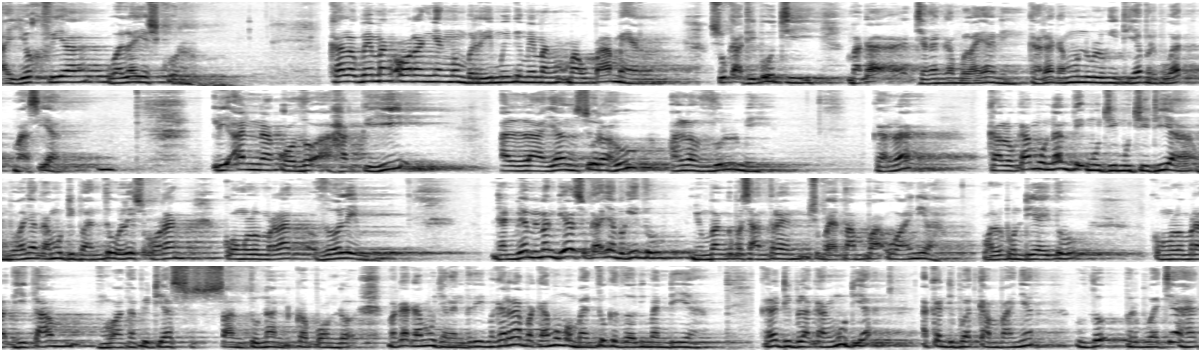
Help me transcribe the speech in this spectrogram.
ayyukhfiya wa la yashkur. Kalau memang orang yang memberimu ini memang mau pamer, suka dipuji, maka jangan kamu layani karena kamu nulungi dia berbuat maksiat lianna qadha'a haqqihi alla yansurahu ala zulmi. Karena kalau kamu nanti muji-muji dia, pokoknya kamu dibantu oleh seorang konglomerat zolim. Dan dia memang dia sukanya begitu, nyumbang ke pesantren supaya tampak wah inilah. Walaupun dia itu konglomerat hitam, wah tapi dia santunan ke pondok. Maka kamu jangan terima. Karena apa? Kamu membantu kezaliman dia. Karena di belakangmu dia akan dibuat kampanye untuk berbuat jahat.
